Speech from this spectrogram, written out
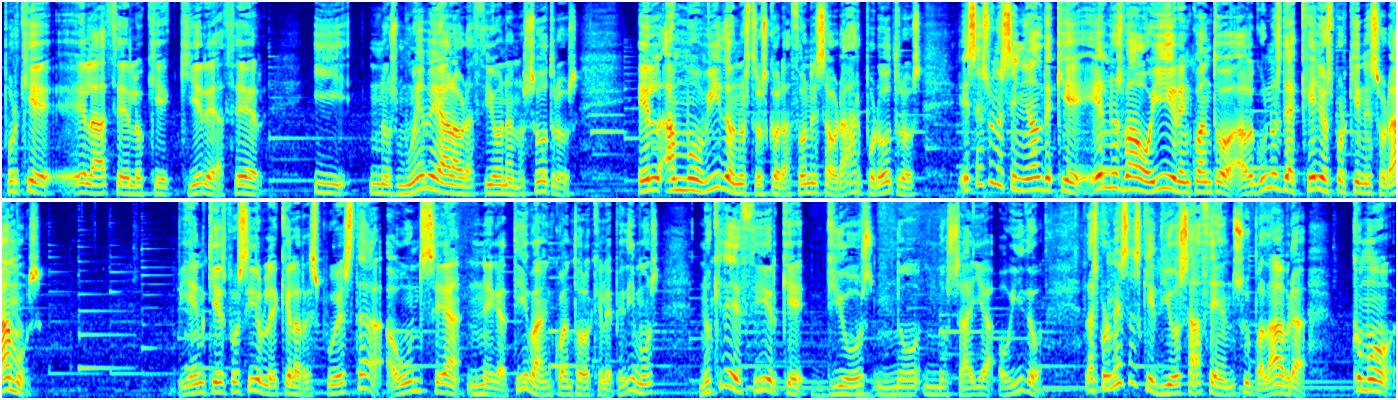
porque Él hace lo que quiere hacer y nos mueve a la oración a nosotros él ha movido nuestros corazones a orar por otros. Esa es una señal de que Él nos va a oír en cuanto a algunos de aquellos por quienes oramos. Bien que es posible que la respuesta aún sea negativa en cuanto a lo que le pedimos, no quiere decir que Dios no nos haya oído. Las promesas que Dios hace en su palabra, como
